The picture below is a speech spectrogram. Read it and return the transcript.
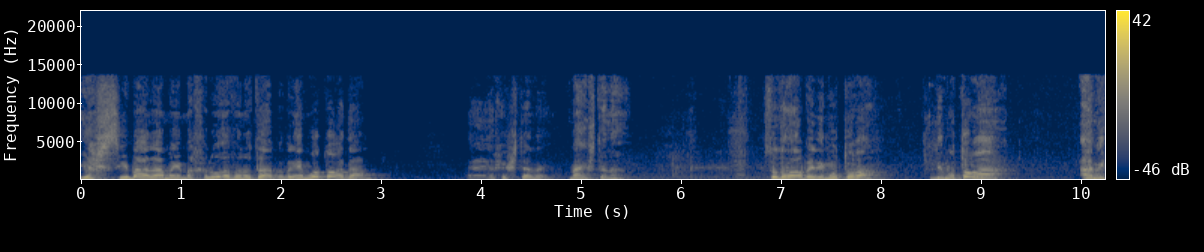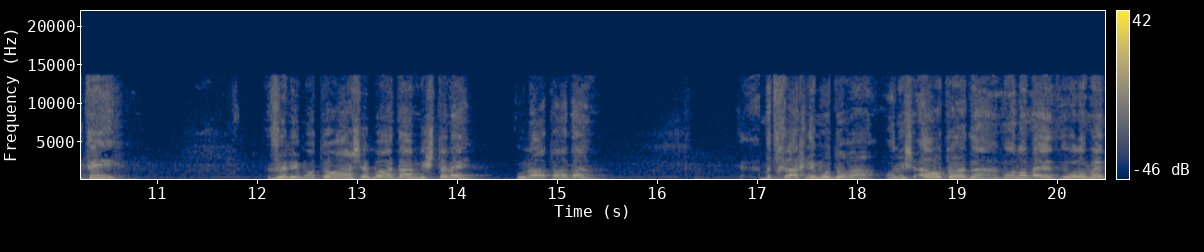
יש סיבה למה ימחלו עוונותיו, אבל אם הוא אותו אדם, איך השתנה? מה השתנה? אותו דבר בלימוד תורה. לימוד תורה אמיתי זה לימוד תורה שבו אדם משתנה, הוא לא אותו אדם. בתחילת לימוד תורה, הוא נשאר אותו אדם, והוא לומד, הוא לומד,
